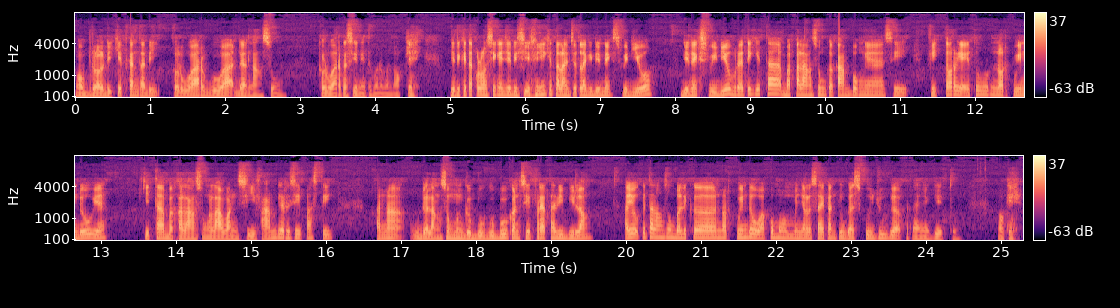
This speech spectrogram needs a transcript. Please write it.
ngobrol dikit kan tadi keluar gua dan langsung keluar ke sini teman-teman. Oke jadi kita closing aja di sini. Kita lanjut lagi di next video. Di next video berarti kita bakal langsung ke kampungnya si Victor yaitu North Window ya. Kita bakal langsung lawan si vampir sih pasti. Karena udah langsung menggebu-gebu kan si Fred tadi bilang ayo kita langsung balik ke North Window aku mau menyelesaikan tugasku juga katanya gitu. Oke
